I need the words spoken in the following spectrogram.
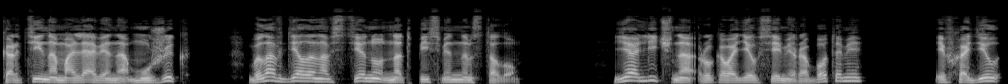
Картина Малявина «Мужик» была вделана в стену над письменным столом. Я лично руководил всеми работами и входил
